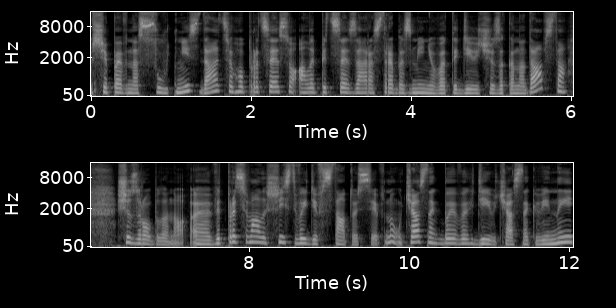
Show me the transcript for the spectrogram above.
ще, певна сутність да, цього процесу, але під це зараз треба змінювати діюче законодавство. Що зроблено? Е, Відпрацювали шість видів статусів: ну, учасник бойових дій, учасник війни,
